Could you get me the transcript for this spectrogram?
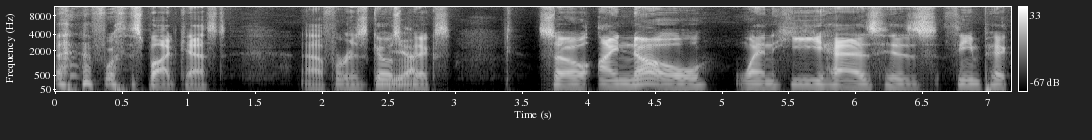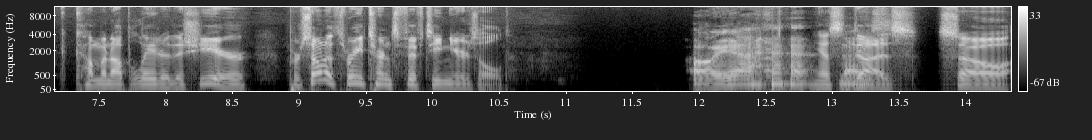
for this podcast, uh, for his ghost Yeah. picks. So I know when he has his theme pick coming up later this year, Persona 3 turns 15 years old. Oh yeah. Yes, Nice. it does. So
